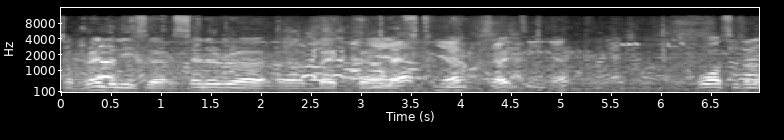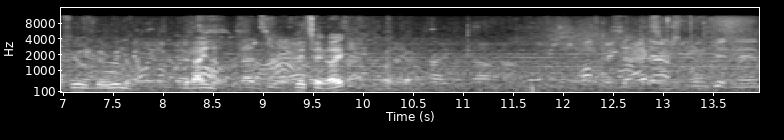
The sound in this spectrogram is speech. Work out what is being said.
So Brandon is uh, center uh, uh, back uh, left. Yeah, Right? 17, yeah. Who else is on the field that we know? That I know. That's it. That's it, right? Okay. Jackson's been getting in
